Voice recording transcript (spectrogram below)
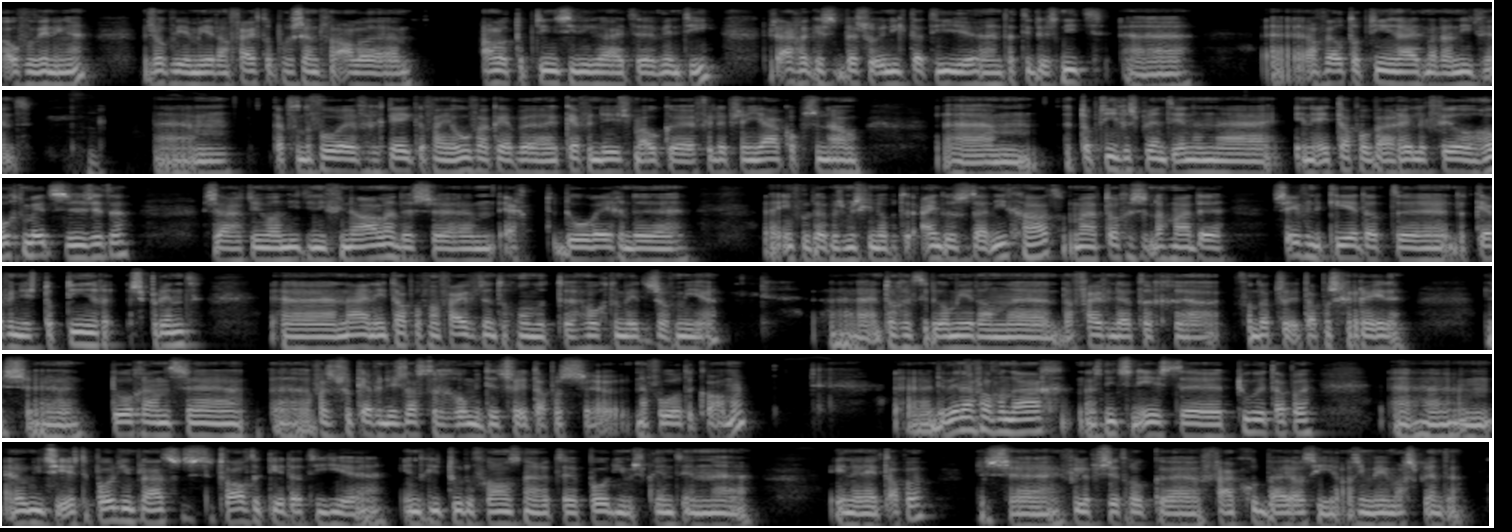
overwinningen. Dus ook weer meer dan 50% van alle alle top 10 die hij rijdt, wint hij. Dus eigenlijk is het best wel uniek dat hij, dat hij dus niet, of wel top 10 rijdt, maar dan niet wint. Um, ik had van tevoren even gekeken van ja, hoe vaak hebben Cavendish, maar ook Philips en Jacobsen nou um, top 10 gesprint in een, in een etappe waar redelijk veel hoogtemeters in zitten. Ze zagen het nu wel niet in die finale, dus uh, echt doorwegende invloed hebben ze misschien op het eindresultaat niet gehad. Maar toch is het nog maar de zevende keer dat, dat Cavendish top 10 sprint na een etappe van 2500 hoogtemeters of meer. en toch heeft hij er al meer dan, dan 35 van dat soort etappes gereden. Dus doorgaans was het voor Kevin dus lastiger om in dit soort etappes naar voren te komen. de winnaar van vandaag, dat is niet zijn eerste toeretappe ehm, en ook niet zijn eerste podiumplaats. Het is de twaalfde keer dat hij in drie Tour de France naar het podium sprint in, in een etappe. Dus Philips zit er ook vaak goed bij als hij, als hij mee mag sprinten.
